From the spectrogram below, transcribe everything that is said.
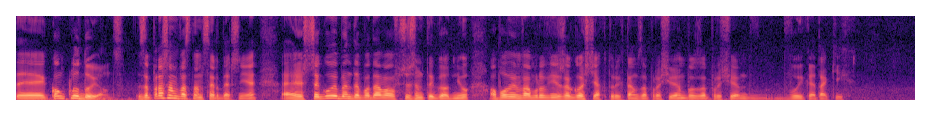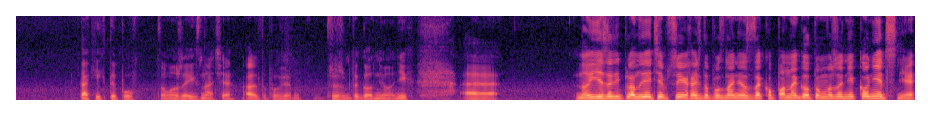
E, konkludując, zapraszam Was tam serdecznie. E, szczegóły będę podawał w przyszłym tygodniu. Opowiem Wam również o gościach, których tam zaprosiłem, bo zaprosiłem dw- dwójkę takich, takich typów, co może ich znacie, ale to powiem w przyszłym tygodniu o nich. No i jeżeli planujecie przyjechać do Poznania z Zakopanego, to może niekoniecznie,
